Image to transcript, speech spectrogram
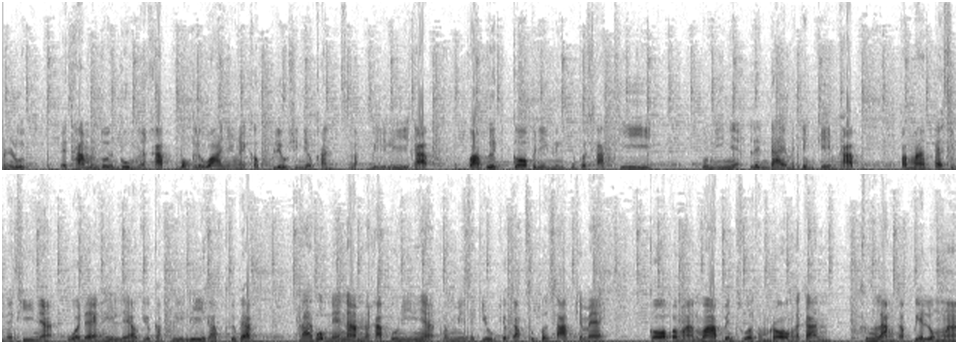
มันหลุด แต่ถ้ามันโดนรุมนะครับ บอกเลยว่ายังไงก็ปลิวเช่นเดียวกันสำหรับเบลลี่ครับ ความอึดก็เป็นอีกหนึ่งอุปสรรคที่ตัวนี้เนี่ยเล่นได้ไม่เต็มเกมครับ ประมาณ 80 นาทีเนี่ยหัวแดงให้แล้วเกี่ยวกับเบลลี่ครับคือแบบถ้าผมแนะนำนะครับตัวนี้เนี่ยมันมีสกิลเกี่ยวกับซูเปอร์ซับใช่ไหมก็ประมาณว่าเป็นตัวสำรองแล้วกัน ครึ่งหลังครับเปลี่ยนลงมา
